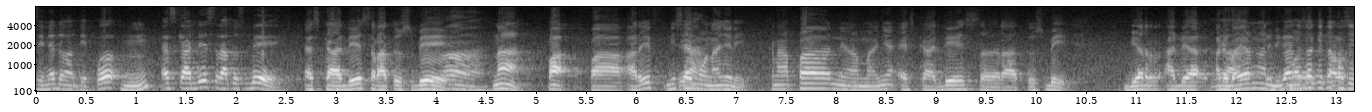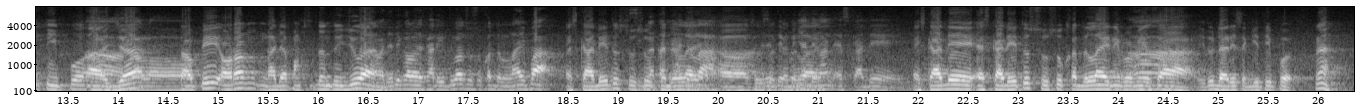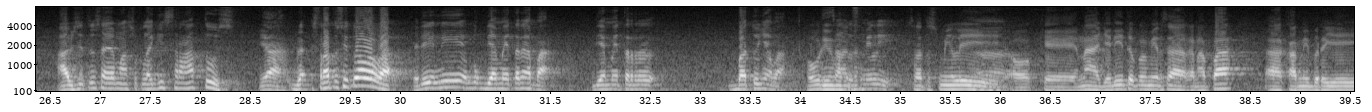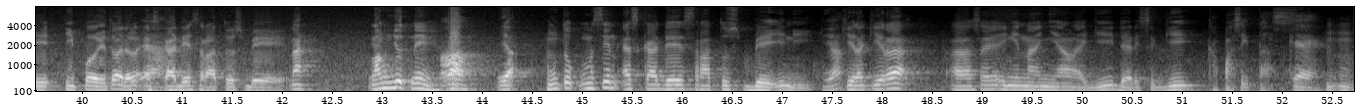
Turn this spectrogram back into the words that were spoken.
mesinnya dengan tipe Hmm. SKD 100B. SKD 100B. Ah. Nah, Pak Pak Arif, ini saya Ya. mau nanya nih, kenapa namanya SKD 100B? Biar ada ada Ya, bayangan. jadi kan Masa kita kalau- kasih tipe Nah, aja, kalau- tapi orang nggak ada maksud dan tujuan. Nah, jadi kalau SKD itu kan susu kedelai, Pak. SKD itu susu Singkatannya kedelai. Nah, susu jadi kedelai. dengan SKD. SKD, SKD itu susu kedelai nih pemirsa. Itu dari segi tipe. Nah, habis itu saya masuk lagi 100. Ya. Bra- 100 itu apa, Pak? Jadi ini untuk diameternya, Pak. Diameter batunya, Pak. Oh, diameter. 100 mili. 100 mili. Nah. Oke. Nah, jadi itu pemirsa, kenapa uh, kami beri tipe itu adalah Ya. SKD 100B. Nah, lanjut nih, Pak. Ah, ya. Untuk mesin SKD 100B ini, Ya. kira-kira uh, saya ingin nanya lagi dari segi kapasitas. Oke. Mm-mm.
